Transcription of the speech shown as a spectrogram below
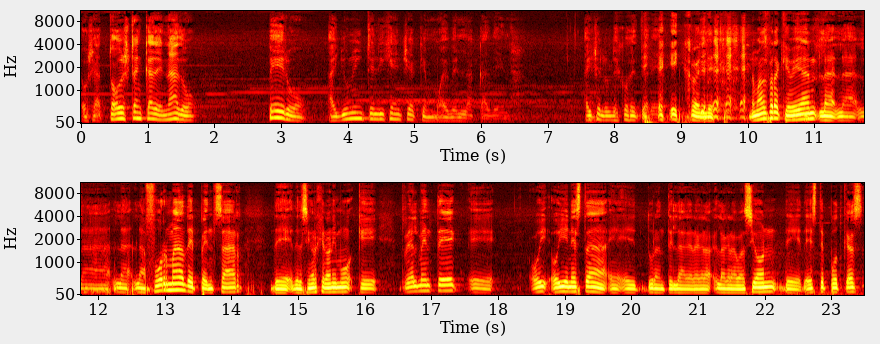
o sea, todo está encadenado, pero hay una inteligencia que mueve la cadena. Ahí se los dejo de tarea. Híjole. Nomás para que vean la, la, la, la forma de pensar de- del señor Jerónimo, que realmente eh, hoy, hoy en esta, eh, eh, durante la, la grabación de, de este podcast,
